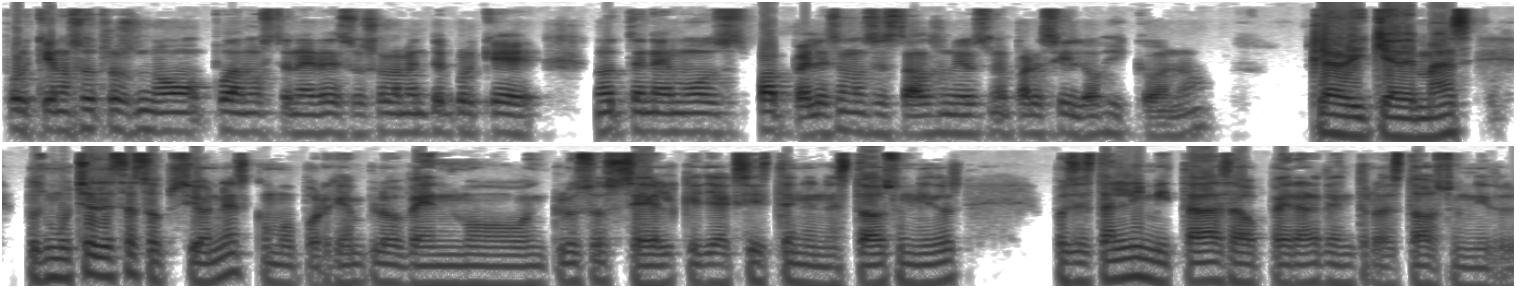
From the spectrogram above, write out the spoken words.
por qué nosotros no podemos tener eso solamente porque no tenemos papeles en los Estados Unidos? Me parece ilógico, ¿no? Claro, y que además, pues muchas de estas opciones, como por ejemplo Venmo o incluso Cell, que ya existen en Estados Unidos, pues están limitadas a operar dentro de Estados Unidos.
